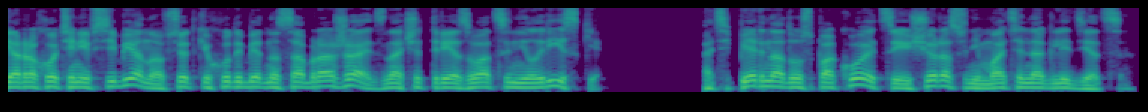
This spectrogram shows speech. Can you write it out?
Керра хоть и не в себе, но все-таки худо-бедно соображает, значит, трезво оценил риски. А теперь надо успокоиться и еще раз внимательно оглядеться.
